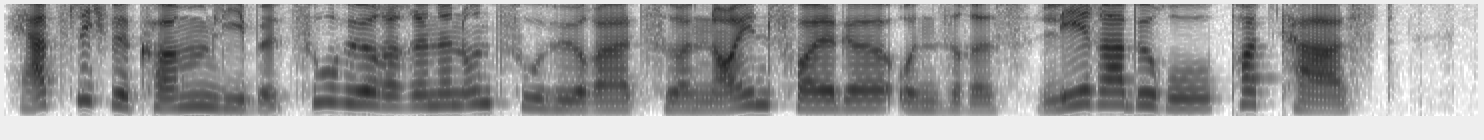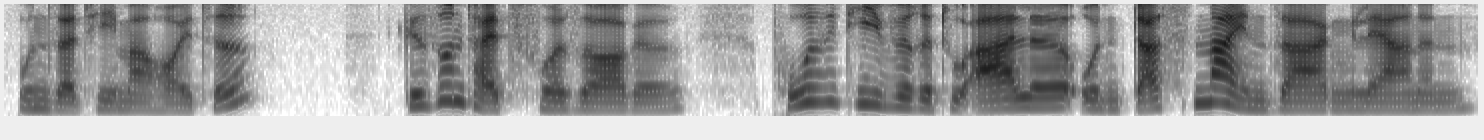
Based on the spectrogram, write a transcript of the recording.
Herzlich willkommen, liebe Zuhörerinnen und Zuhörer, zur neuen Folge unseres Lehrerbüro Podcast. Unser Thema heute Gesundheitsvorsorge, positive Rituale und das Nein sagen lernen.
